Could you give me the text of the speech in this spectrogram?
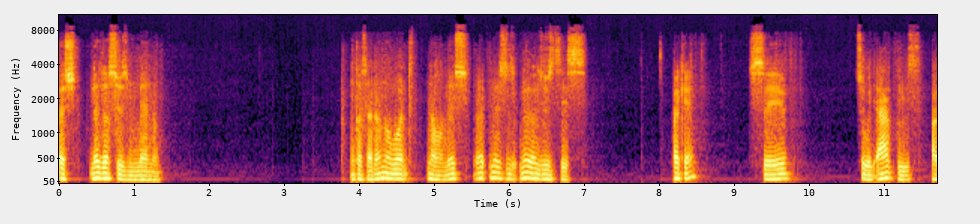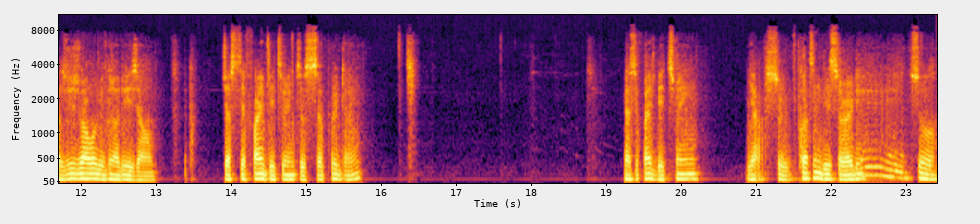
let's just use menu. Because i don't know what no let's let, let's let's use this okay save So we add this. As usual, what we're gonna do is um justify between to separate them. Justify between yeah, so we've gotten this already. So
